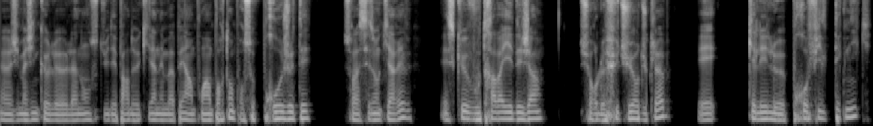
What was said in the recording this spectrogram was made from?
Euh, j'imagine que l'annonce du départ de Kylian Mbappé est un point important pour se projeter sur la saison qui arrive. Est-ce que vous travaillez déjà sur le futur du club et quel est le profil technique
